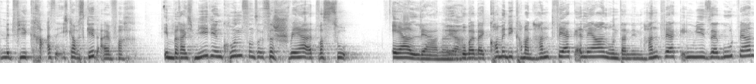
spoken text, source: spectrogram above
mit viel krass. Also ich glaube, es geht einfach im Bereich Medien, Kunst und so ist es schwer, etwas zu erlernen. Ja. Wobei bei Comedy kann man Handwerk erlernen und dann im Handwerk irgendwie sehr gut werden.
